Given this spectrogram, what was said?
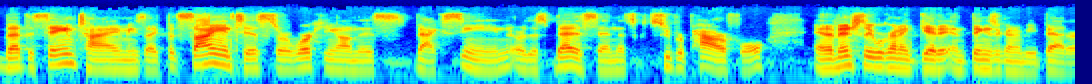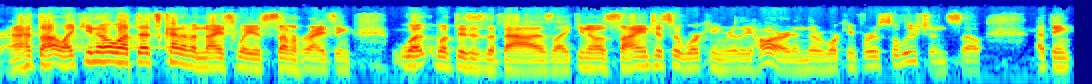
But at the same time, he's like, but scientists are working on this vaccine or this medicine that's super powerful, and eventually we're going to get it and things are going to be better. And I thought, like, you know what? That's kind of a nice way of summarizing what what this is about. Is like, you know, scientists are working really hard and they're working for a solution. So I think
